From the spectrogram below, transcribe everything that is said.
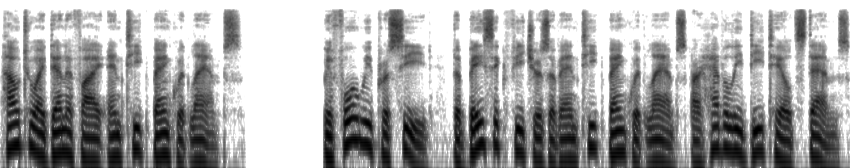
How to identify antique banquet lamps. Before we proceed, the basic features of antique banquet lamps are heavily detailed stems,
